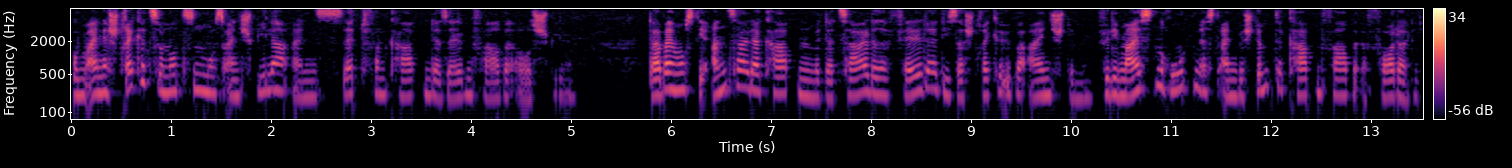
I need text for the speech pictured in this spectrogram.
Um eine Strecke zu nutzen, muss ein Spieler ein Set von Karten derselben Farbe ausspielen. Dabei muss die Anzahl der Karten mit der Zahl der Felder dieser Strecke übereinstimmen. Für die meisten Routen ist eine bestimmte Kartenfarbe erforderlich.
